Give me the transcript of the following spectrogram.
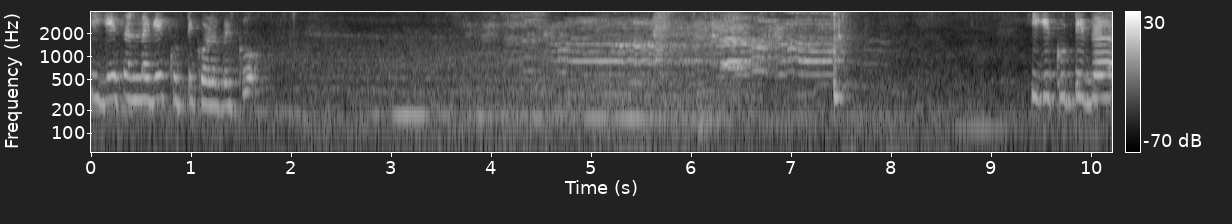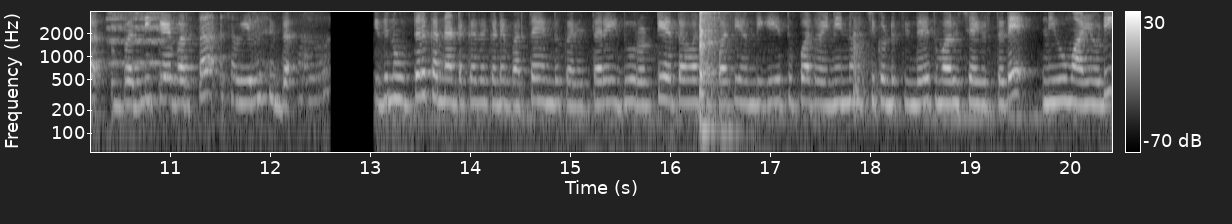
ಹೀಗೆ ಸಣ್ಣಗೆ ಕುಟ್ಟಿಕೊಳ್ಳಬೇಕು. ಹೀಗೆ ಕುಟ್ಟಿದ್ದ ಬದ್ನಿಕಾಯಿ ಬರ್ತಾ ಸವಿಯಲು ಸಿದ್ಧ? ಇದನ್ನು ಉತ್ತರ ಕರ್ನಾಟಕದ ಕಡೆ ಭರ್ತಾ ಎಂದು ಕರೆಯುತ್ತಾರೆ. ಇದು ರೊಟ್ಟಿ ಅಥವಾ ಚಪಾತಿಯೊಂದಿಗೆ ತುಪ್ಪ ಅಥವಾ ಎಣ್ಣೆಯನ್ನು ಹಚ್ಚಿಕೊಂಡು ತಿಂದರೆ ತುಂಬ ರುಚಿಯಾಗಿರುತ್ತದೆ. ನೀವು ಮಾಡಿ ನೋಡಿ,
